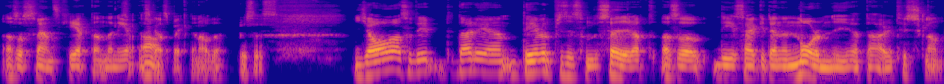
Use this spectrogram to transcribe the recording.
Alltså svenskheten, den etniska Ja. aspekten av det. Precis. Ja, alltså det, det där är, det är väl precis som du säger att alltså, det är säkert en enorm nyhet det här i Tyskland.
